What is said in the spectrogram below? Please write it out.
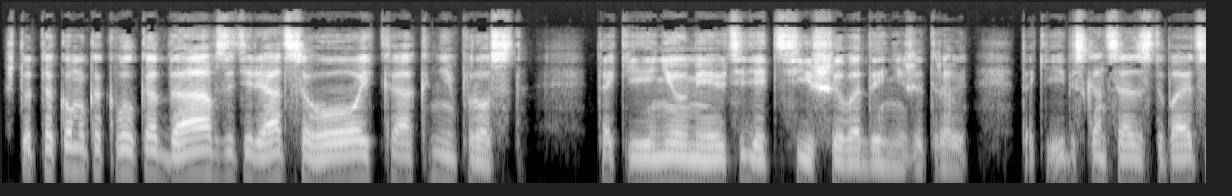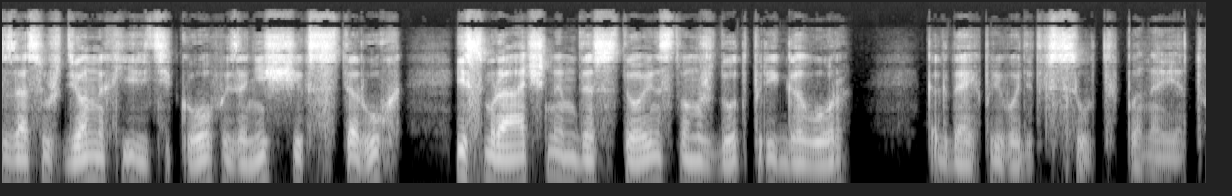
что такому, как волкодав, затеряться, ой, как непросто. Такие не умеют сидеть тише воды ниже травы. Такие без конца заступаются за осужденных еретиков и за нищих старух, и с мрачным достоинством ждут приговор, когда их приводят в суд по навету.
